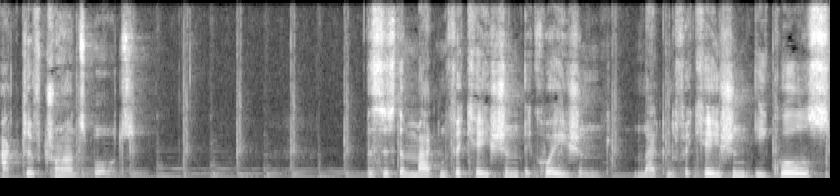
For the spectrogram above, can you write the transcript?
Active transport. This is the magnification equation. Magnification equals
